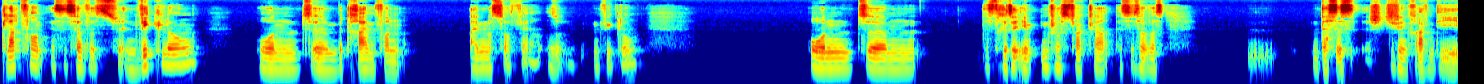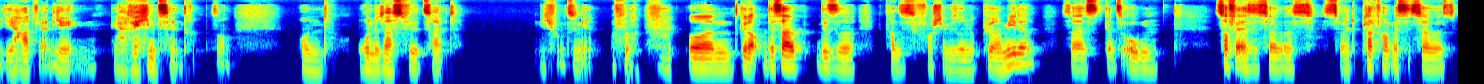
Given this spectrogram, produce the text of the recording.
Plattform as a Service zur Entwicklung und äh, Betreiben von eigener Software, also Entwicklung. Und ähm, das dritte eben Infrastructure as a Service. Das ist schlicht und greifend die, die Hardware, die ja, Rechenzentren. So. Und ohne das wird es halt nicht funktionieren. Und genau, deshalb diese, kann sich so vorstellen wie so eine Pyramide. Das heißt, ganz oben Software as a Service, zweite Plattform as a Service,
